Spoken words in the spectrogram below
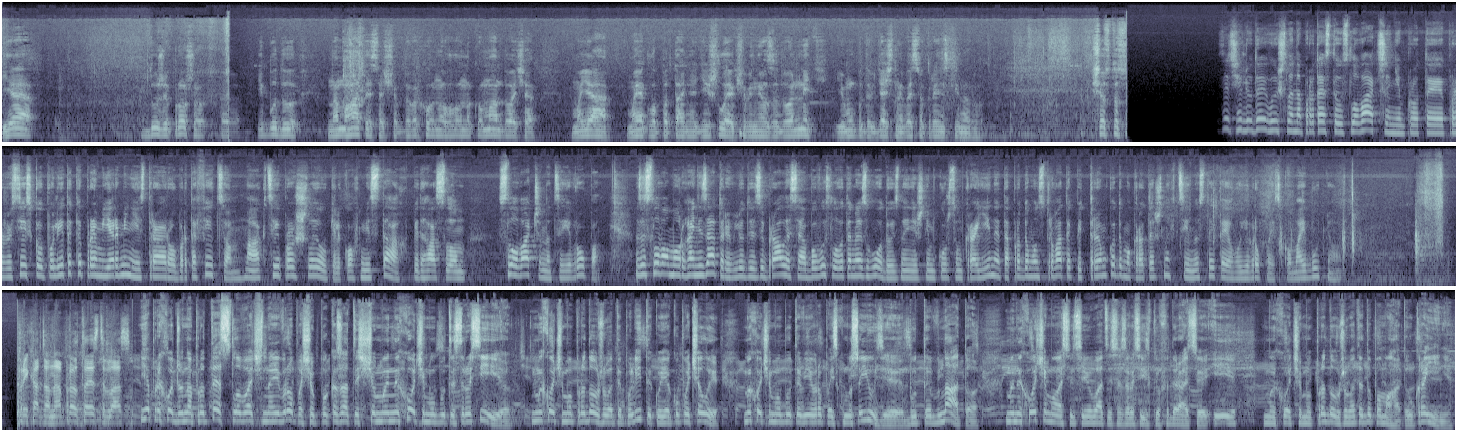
Я дуже прошу е, і буду намагатися, щоб до Верховного головнокомандувача моя, моє клопотання дійшло. Якщо він його задовольнить, йому буде вдячний весь український народ. Що стосується Тисячі людей вийшли на протести у Словаччині проти проросійської політики прем'єр-міністра Роберта Фіцо. Акції пройшли у кількох містах під гаслом Словаччина це Європа. За словами організаторів, люди зібралися, аби висловити незгоду із нинішнім курсом країни та продемонструвати підтримку демократичних цінностей та його європейського майбутнього. Приходжу на протест, власне. Я приходжу на протест Словаччина Європа, щоб показати, що ми не хочемо бути з Росією. Ми хочемо продовжувати політику, яку почали. Ми хочемо бути в Європейському Союзі, бути в НАТО. Ми не хочемо асоціюватися з Російською Федерацією, і ми хочемо продовжувати допомагати Україні.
